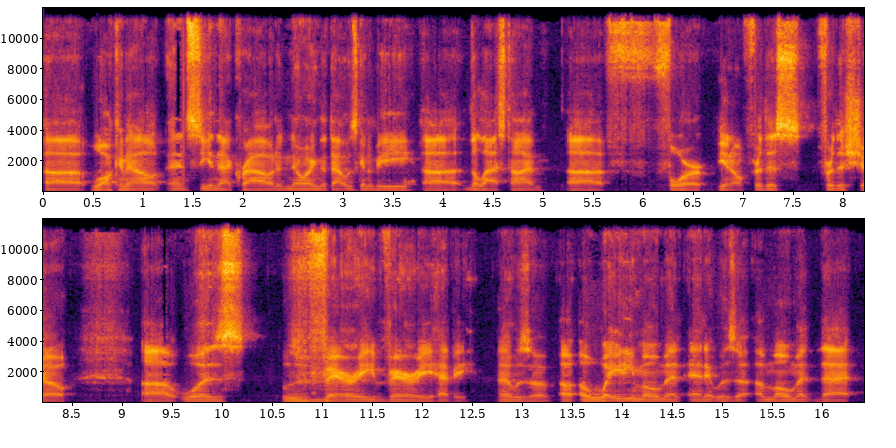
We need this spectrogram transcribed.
Uh, walking out and seeing that crowd, and knowing that that was going to be uh, the last time uh, for you know for this for this show uh, was was very very heavy. It was a, a, a weighty moment, and it was a, a, moment that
